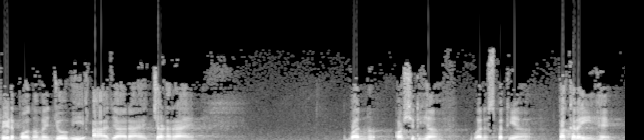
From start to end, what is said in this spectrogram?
पेड़ पौधों में जो भी आ जा रहा है, चढ़ रहा है, वन औषधियाँ, वनस्पतियाँ पक रही हैं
